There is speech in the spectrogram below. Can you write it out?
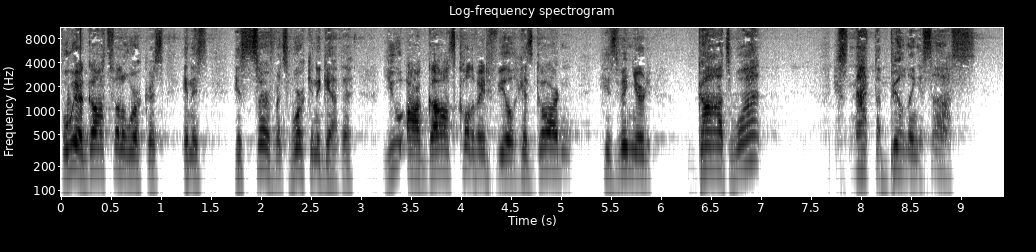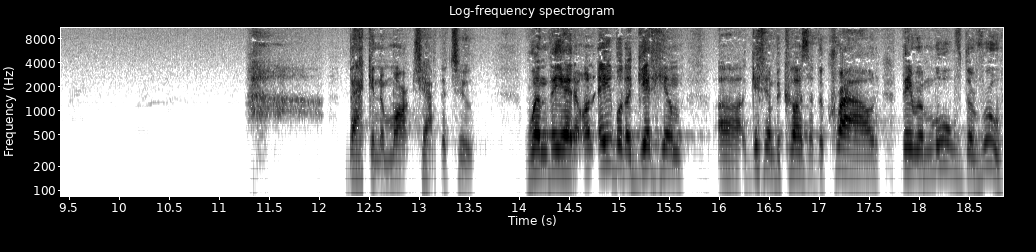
for we are God's fellow workers and his, his servants working together. You are God's cultivated field, his garden, his vineyard. God's what? It's not the building, it's us. Back into Mark chapter 2. When they had unable to get him, uh, get him because of the crowd, they removed the roof.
